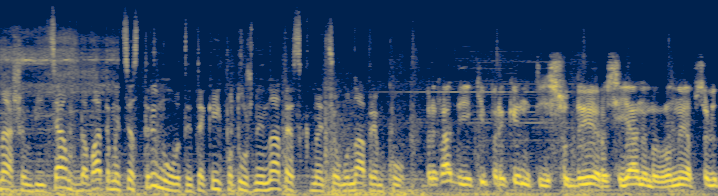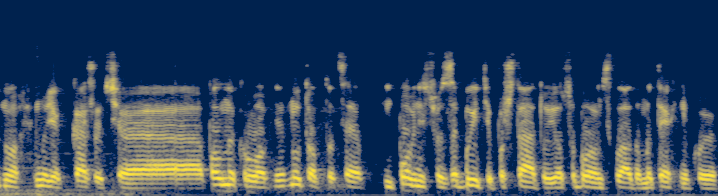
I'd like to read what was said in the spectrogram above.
нашим бійцям вдаватиметься стримувати такий потужний натиск на цьому напрямку? бригади, які перекинуті сюди росіянами, вони абсолютно, ну як кажуть, е, повнокровні. Ну тобто, це повністю забиті по штату і особовим складом і технікою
